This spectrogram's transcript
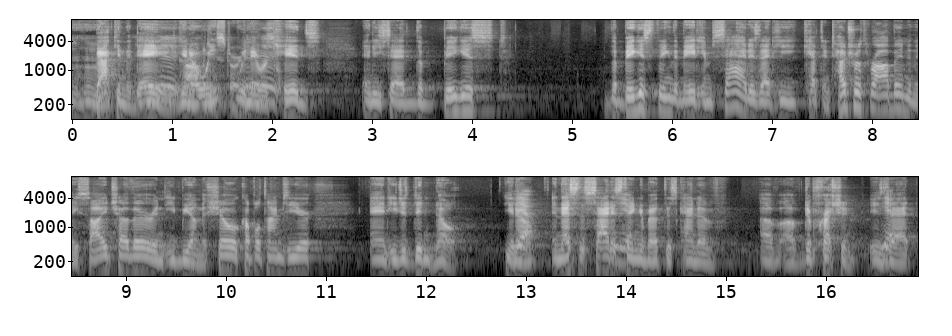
mm-hmm. back in the day, mm-hmm. you know, Comedy when, story. when they were kids, and he said the biggest the biggest thing that made him sad is that he kept in touch with Robin and they saw each other and he'd be on the show a couple times a year and he just didn't know, you know? Yeah. And that's the saddest Yeah. thing about this kind of, of, of depression is Yeah. that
